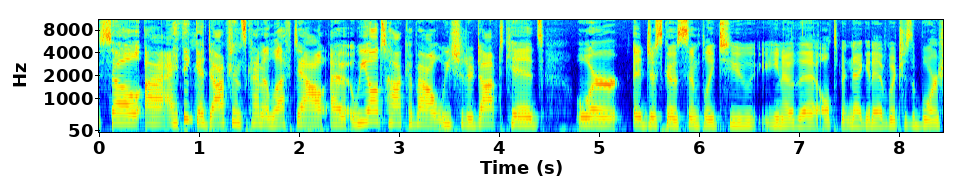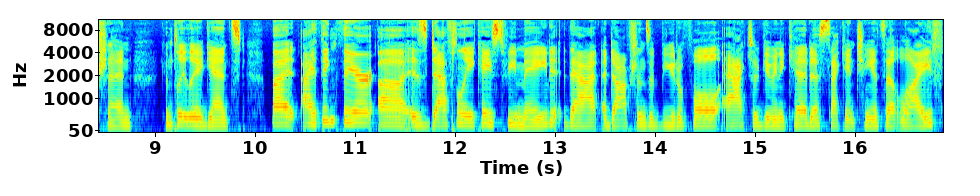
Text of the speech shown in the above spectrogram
So uh, I think adoption's kind of left out. Uh, we all talk about we should adopt kids, or it just goes simply to you know the ultimate negative, which is abortion. Completely against. But I think there uh, is definitely a case to be made that adoption's a beautiful act of giving a kid a second chance at life,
